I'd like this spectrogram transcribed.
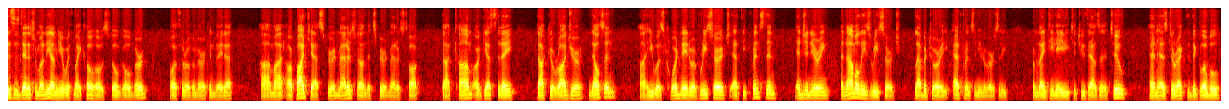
This is Dennis Raimondi. I'm here with my co-host Phil Goldberg, author of American Veda. Uh, my, our podcast, Spirit Matters, found at spiritmatterstalk.com. Our guest today, Dr. Roger Nelson. Uh, he was coordinator of research at the Princeton Engineering Anomalies Research Laboratory at Princeton University from 1980 to 2002 and has directed the Global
